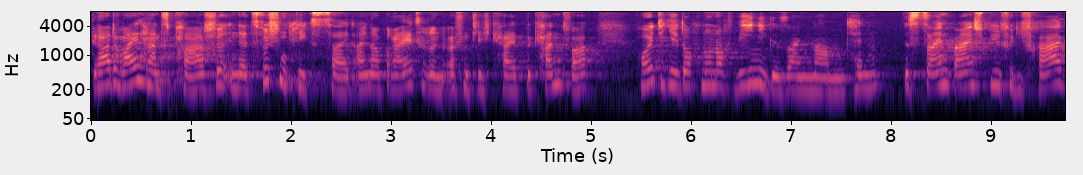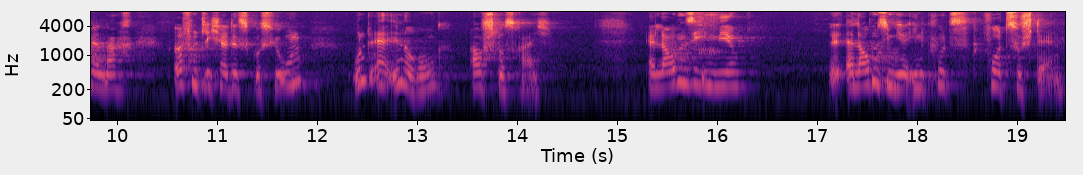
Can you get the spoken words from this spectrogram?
Gerade weil Hans Paasche in der Zwischenkriegszeit einer breiteren Öffentlichkeit bekannt war, heute jedoch nur noch wenige seinen Namen kennen, ist sein Beispiel für die Frage nach öffentlicher Diskussion und Erinnerung aufschlussreich. Erlauben Sie, mir, äh, erlauben Sie mir, ihn kurz vorzustellen.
